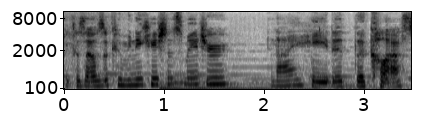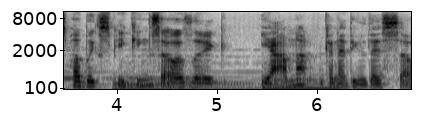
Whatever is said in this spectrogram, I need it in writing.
because I was a communications major and I hated the class public speaking, so I was like, yeah, I'm not gonna do this, so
